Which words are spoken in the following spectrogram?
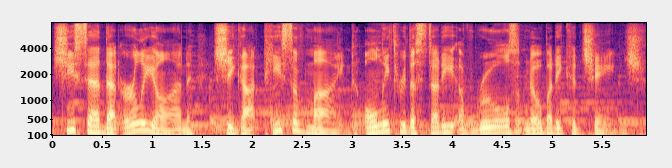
She said that early on, she got peace of mind only through the study of rules nobody could change.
